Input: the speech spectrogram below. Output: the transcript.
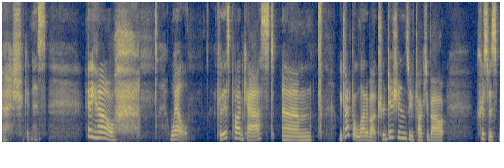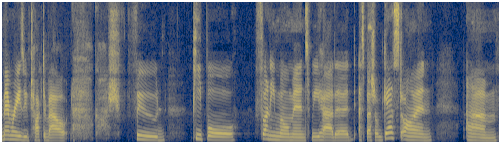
Gosh, goodness. Anyhow, well, for this podcast, um, we talked a lot about traditions. We've talked about Christmas memories. We've talked about, oh gosh, food, people, funny moments. We had a, a special guest on. Um,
